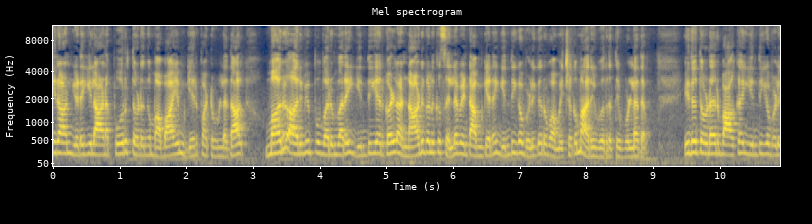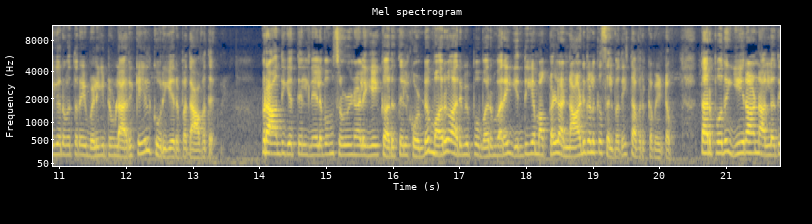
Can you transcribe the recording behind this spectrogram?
ஈரான் இடையிலான போர் தொடங்கும் அபாயம் ஏற்பட்டுள்ளதால் மறு அறிவிப்பு வரும் வரை இந்தியர்கள் அந்நாடுகளுக்கு செல்ல வேண்டாம் என இந்திய வெளியுறவு அமைச்சகம் அறிவுறுத்தியுள்ளது. இது தொடர்பாக இந்திய வெளியுறவுத்துறை வெளியிட்டுள்ள அறிக்கையில் கூறியிருப்பதாவது பிராந்தியத்தில் நிலவும் சூழ்நிலையை கருத்தில் கொண்டு மறு அறிவிப்பு வரும் வரை இந்திய மக்கள் அந்நாடுகளுக்கு செல்வதை தவிர்க்க வேண்டும். தற்போது ஈரான் அல்லது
